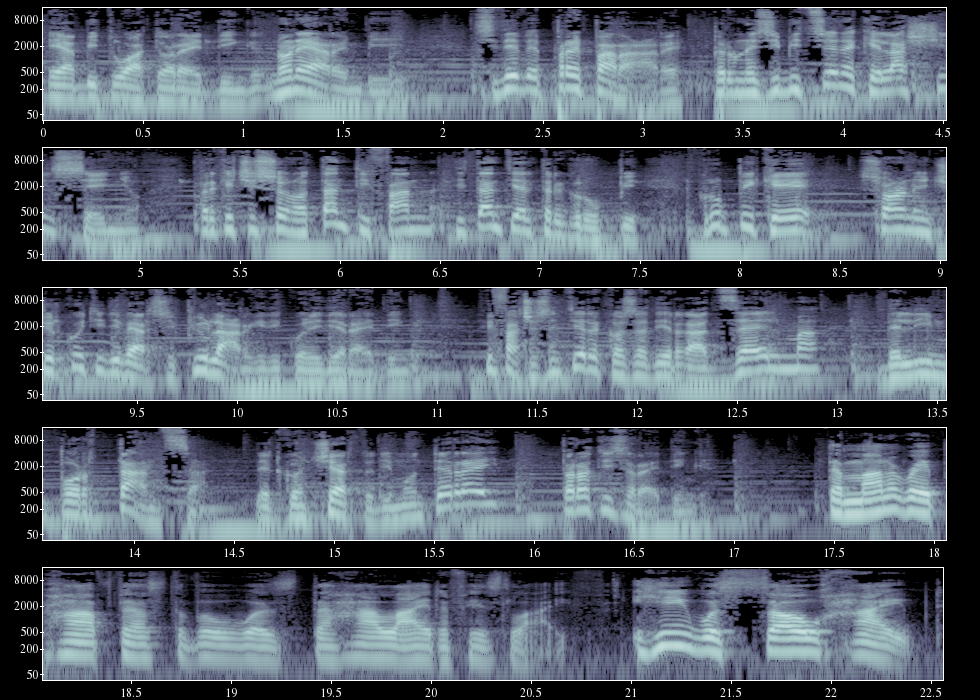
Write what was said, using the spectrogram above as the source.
è abituato Redding, non è R&B si deve preparare per un'esibizione che lasci il segno, perché ci sono tanti fan di tanti altri gruppi, gruppi che suonano in circuiti diversi, più larghi di quelli di Reading. Vi faccio sentire cosa dirà Zelma dell'importanza del concerto di Monterrey per Otis Redding. The Monterey Pop Festival was the highlight of his life. He was so hyped.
